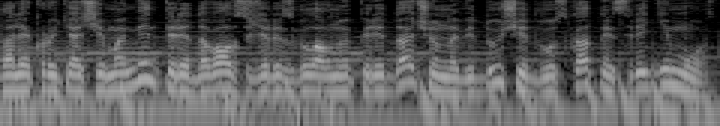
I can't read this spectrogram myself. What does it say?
Далее крутящий момент передавался через главную передачу на ведущий двускатный средний мост,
